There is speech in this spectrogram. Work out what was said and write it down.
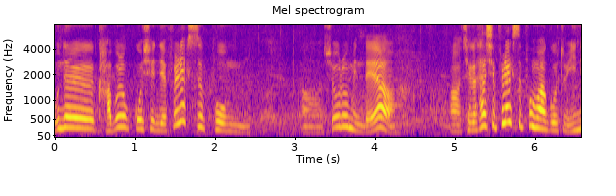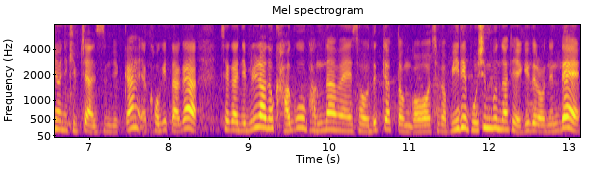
오늘 가볼 곳이 이제 플렉스폼 어, 쇼룸인데요. 어, 제가 사실 플렉스폼하고 좀 인연이 깊지 않습니까? 거기다가 제가 이제 밀라노 가구 박람회에서 느꼈던 거 제가 미리 보신 분들한테 얘기 들었는데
